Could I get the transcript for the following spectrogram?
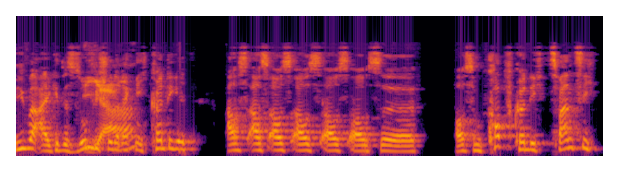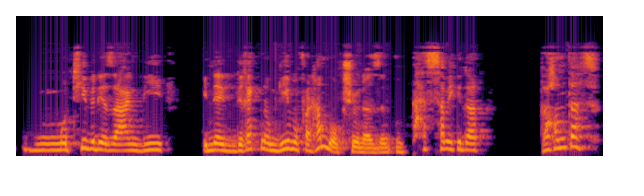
Überall gibt es so viel ja. schönere Ecken. Ich könnte jetzt aus, aus, aus, aus, aus, aus, äh, aus dem Kopf könnte ich 20 Motive dir sagen, die in der direkten Umgebung von Hamburg schöner sind. Und das habe ich gedacht, warum das?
